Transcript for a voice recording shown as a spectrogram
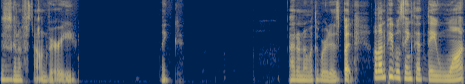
This is going to sound very like, I don't know what the word is, but a lot of people think that they want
